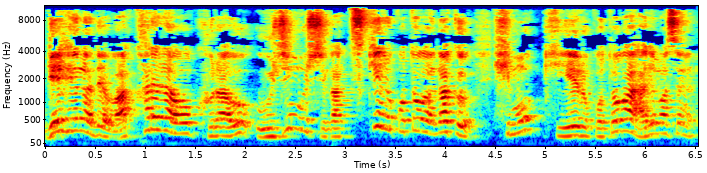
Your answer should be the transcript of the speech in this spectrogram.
ゲヘナでは彼らを喰らうウジ虫が尽きることがなく、火も消えることがありません。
